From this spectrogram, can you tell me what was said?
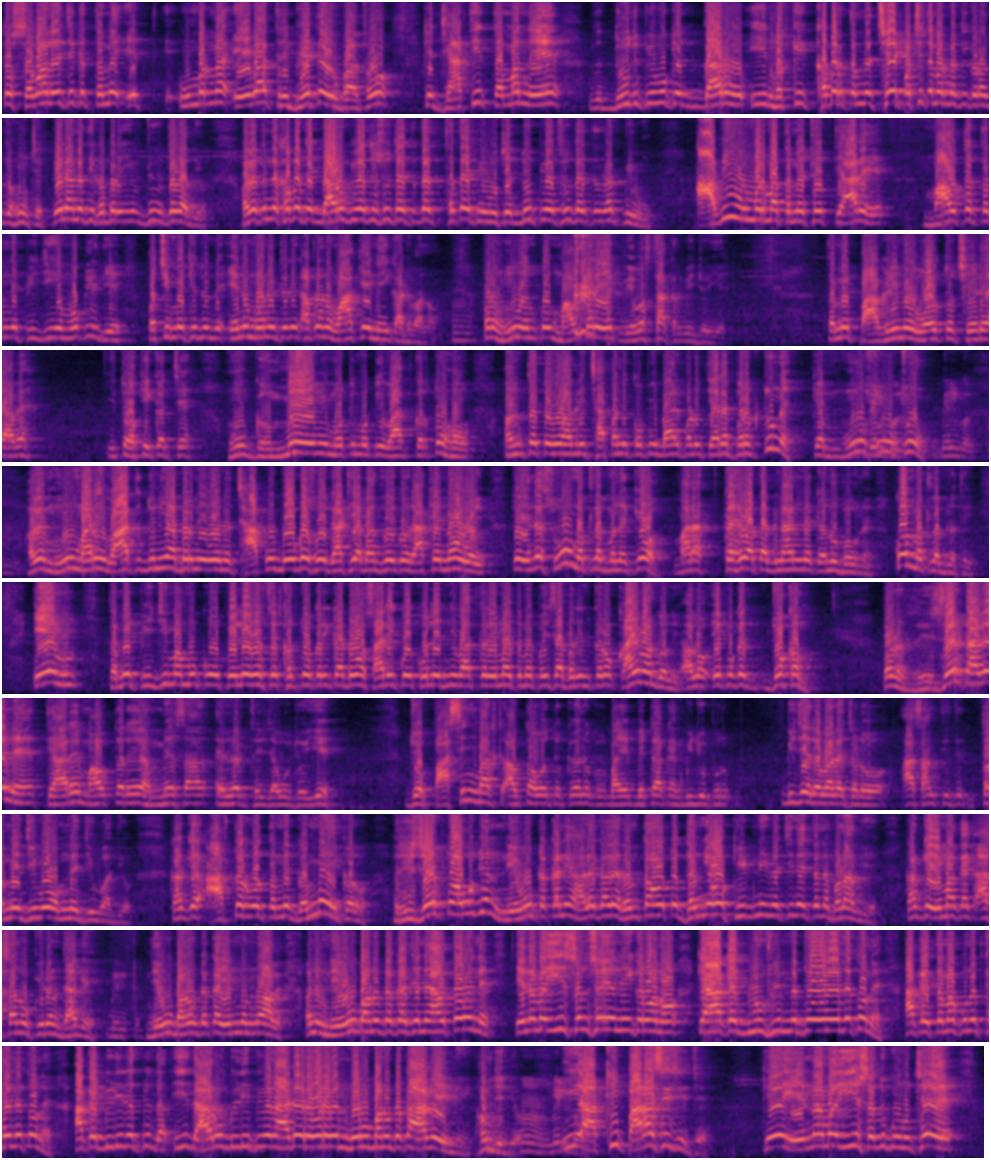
તો સવાલ એ છે કે તમે એ ઉંમરના એવા ત્રિભેટે ઊભા છો કે જ્યાંથી તમને દૂધ પીવું કે દારૂ એ નક્કી ખબર તમને છે પછી તમારે નક્કી કરવાનું છે શું છે. પહેલા નથી ખબર એ જવા દો હવે તમને ખબર છે દારૂ પીવાથી શું થાય? છતાંય પીવું છે. દૂધ પીવાથી શું થાય? નથી પીવું. આવી ઉંમરમાં તમે છો ત્યારે માવતર તમને પીજીએ મોકલી દે. પછી મેં કીધું એનું મોનિટરિંગ આપણે વાંકે નહીં કાઢવાનો. પણ હું એમ કહું, માવતરે એક વ્યવસ્થા કરવી જોઈએ. તમે પાઘડીનો વળ તો છેડે આવે. એ તો હકીકત છે. હું ગમે એવી મોટી મોટી વાત કરતો હોઉં અંતે તો હું આગળ છાપાની કોપી બહાર પાડું ત્યારે પરખટું ને કે હું શું છું? બિલકુલ. હવે હું મારી વાત દુનિયાભરની હોય ને છાપું બોગસ હોય ગાંઠિયા બાંધ હોય કોઈ રાખે ન હોય તો એને શું મતલબ મને કયો? મારા કહેવાતા જ્ઞાનને કે અનુભવને? કોઈ મતલબ નથી. એમ તમે પીજીમાં મૂકો પહેલે વર્ષે ખર્ચો કરી કાઢો સારી કોઈ કોલેજની વાત કરે એમાં તમે પૈસા ભરીને કરો કાંઈ વાંધો નહીં. હાલો એક વખત જોખમ. પણ રિઝલ્ટ આવે ને ત્યારે માવતરે હંમેશા એલર્ટ થઈ જવું જોઈએ. જો પાસિંગ માર્ક્સ આવતા હોય તો કહેવાનું કે ભાઈ બેટા, કંઈક બીજું પૂરું, બીજે રવાડે ચડો, આ શાંતિથી, તમે જીવો, અમને જીવવા દો કારણ કે આફ્ટર ઓલ તમે ગમે એ કરો. રિઝલ્ટ તો આવવું જોઈએ ને. નેવું ટકાની આળે ગાળે રમતા હો તો ધન્ય હો કિડની વેચીને તને ભણાવીએ. કારણ કે એમાં કંઈક આશાનું કિરણ જાગે. નેવું બાણું ટકા એમને ન આવે. અને નેવું બાણું ટકા જેને આવતા હોય ને એનામાં એ સંશય નહીં કરવાનો કે આ કંઈક બ્લુ ફિલ્મ નથી જોવા જતો ને આ કંઈક તમાકુ નથી ખાઈ લેતો ને આ કંઈક બીડી નથી પીતા એ દારૂ બીડી પીવાને આડે રવાડે નેવું બાણું ટકા આવે નહીં. સમજી લો એ આખી પારાસીસી છે કે એનામાં એ સદગુણ છે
